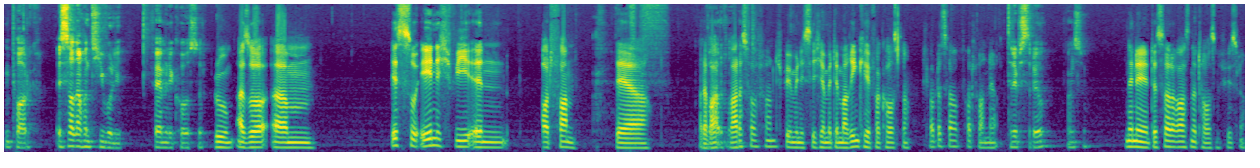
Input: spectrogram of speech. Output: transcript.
im Park. Es ist halt auch ein Tivoli. Family Coaster. Room. Also, ähm, ist so ähnlich wie in Fort Fun. Der. Oder War war, war das Fort Fun? Ich bin mir nicht sicher, mit dem Marienkäfer Coaster. Ich glaube, das war Fort Fun, ja. Trips Drill, meinst du? Nee, nee, das war der rasende Tausendfüßler.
